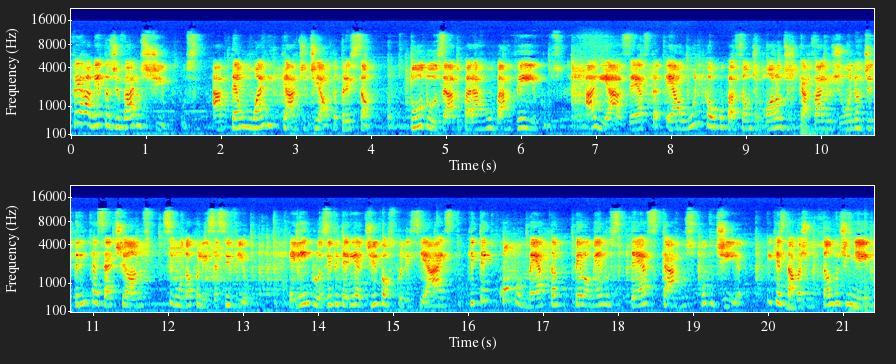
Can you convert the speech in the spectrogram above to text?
Ferramentas de vários tipos, até um alicate de alta pressão. Tudo usado para arrombar veículos. Aliás, esta é a única ocupação de Ronald de Carvalho Júnior, de 37 anos, segundo a Polícia Civil. Ele, inclusive, teria dito aos policiais que tem como meta pelo menos 10 carros por dia e que estava juntando dinheiro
